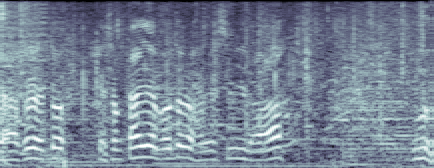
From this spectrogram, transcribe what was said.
자, 그래도 계속 달려보도록 하겠습니다. 우.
